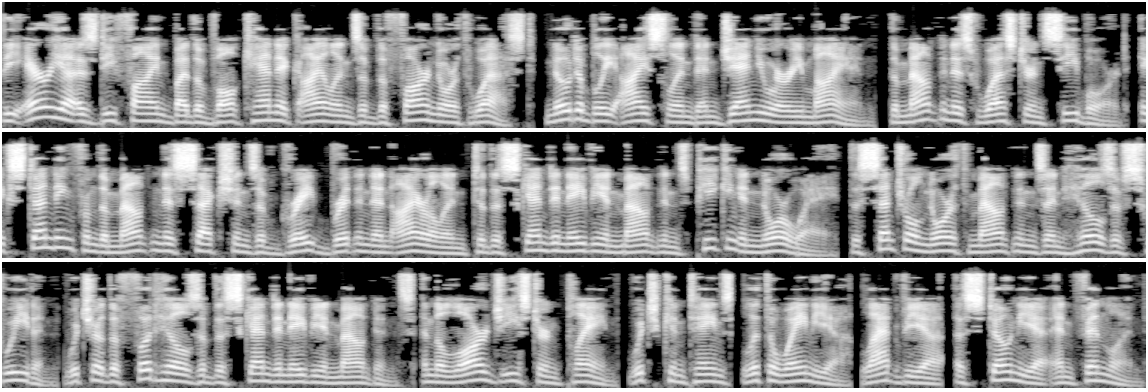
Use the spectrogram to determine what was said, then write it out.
The area is defined by the volcanic islands of the far northwest, notably Iceland and January Mayen, the mountainous western seaboard, extending from the mountainous sections of Great Britain and Ireland to the Scandinavian mountains peaking in Norway, the central North Mountains and hills of Sweden which are the foothills of the Scandinavian mountains and the large eastern plain, which contains, Lithuania, Latvia, Estonia and Finland.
